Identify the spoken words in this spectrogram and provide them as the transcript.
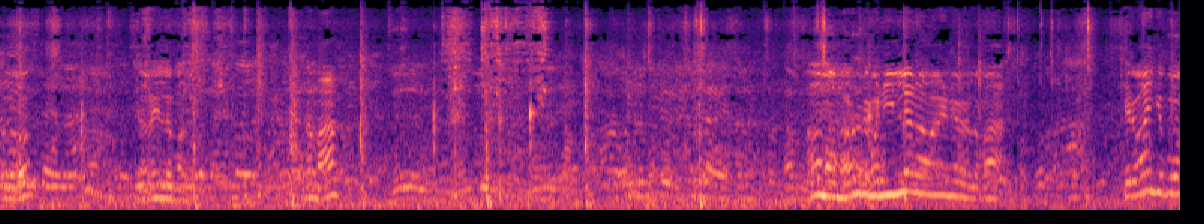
ஹலோ? இல்லைம்மா. என்னம்மா? ஆமா மறந்துட்டு பண்ணி இல்லை நான் வாங்கினேன் இல்லைம்மா. சரி வாங்கிக்க போ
